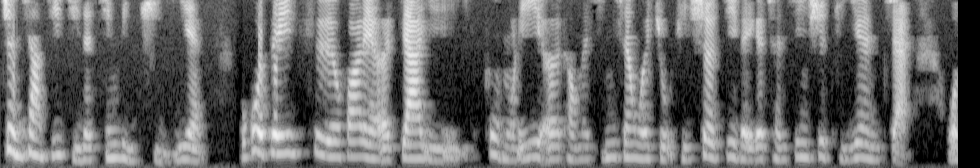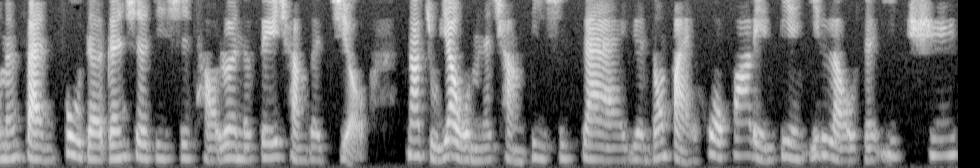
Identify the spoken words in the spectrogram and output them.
正向积极的心理体验。不过这一次花莲儿家以父母离异儿童的心声为主题设计的一个沉浸式体验展，我们反复的跟设计师讨论了非常的久。那主要我们的场地是在远东百货花莲店一楼的一区，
